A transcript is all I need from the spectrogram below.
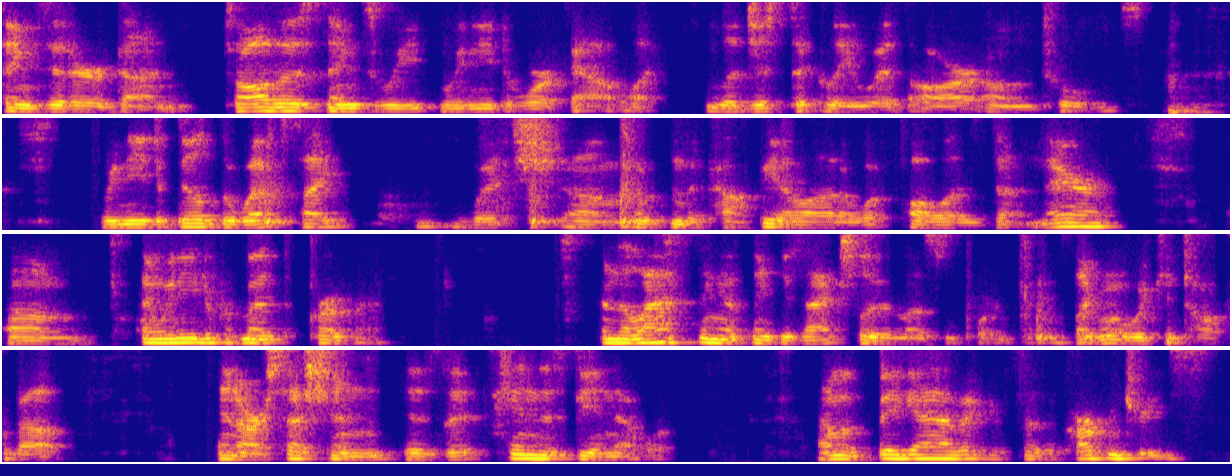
things that are done so all those things we we need to work out like logistically with our own tools we need to build the website which um, hoping to copy a lot of what Paula has done there. Um, and we need to promote the program. And the last thing I think is actually the most important. It's like what we can talk about in our session is that can this be a network? I'm a big advocate for the carpentries.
